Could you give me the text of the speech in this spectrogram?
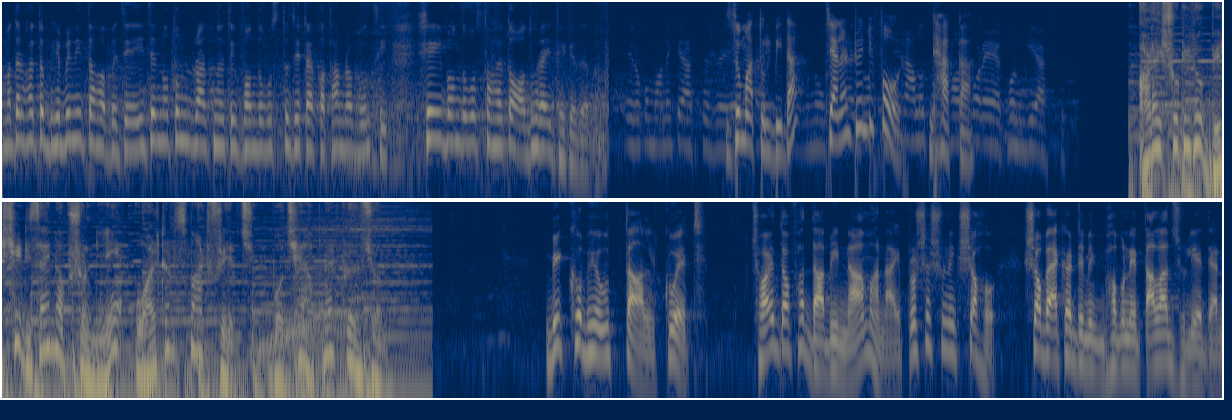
আমাদের হয়তো ভেবে নিতে হবে যে এই যে নতুন রাজনৈতিক বন্দোবস্ত যেটার কথা আমরা বলছি, সেই বন্দোবস্ত হয়তো অধরাই থেকে যাবে। জুমাতুল বিদা চ্যানেল টোয়েন্টি ফোর ঢাকা। আড়াইশোটিরও বেশি ডিজাইন অপশন নিয়ে ওয়াল্টন স্মার্ট ফ্রিজ বোঝে আপনার প্রয়োজন। বিক্ষোভে উত্তাল কুয়েট। ছয় দফা দাবি না মানায় প্রশাসনিক সহ সব একাডেমিক ভবনে তালা ঝুলিয়ে দেন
